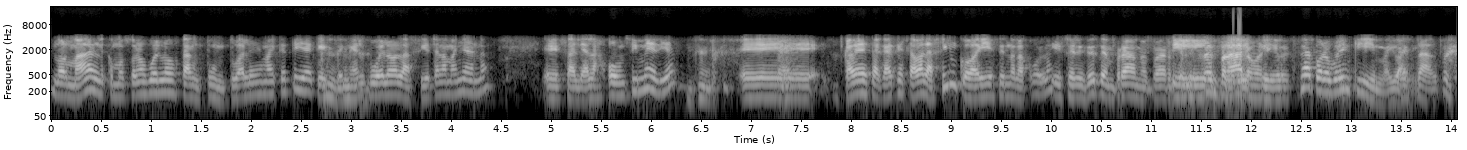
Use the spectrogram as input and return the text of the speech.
normal, como son los vuelos tan puntuales de Maiquetía, que tenía el vuelo a las 7 de la mañana, eh, salí a las once y media, eh, cabe destacar que estaba a las 5 ahí haciendo la cola. Y saliste temprano, aparte. Sí, temprano, sí. O sea, por el buen clima, igual. Exacto.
